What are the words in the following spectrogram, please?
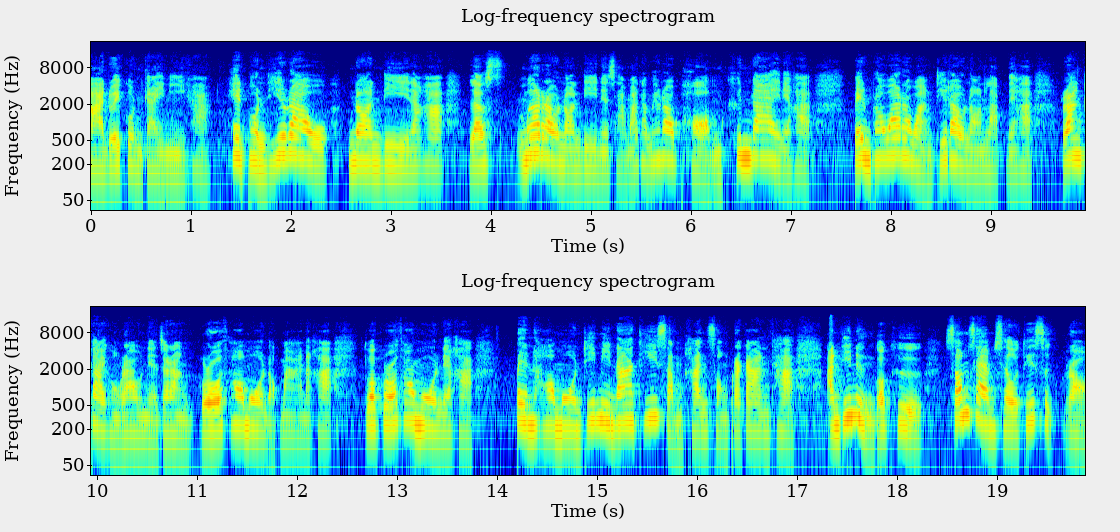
มาด้วยกลไกนี้ค่ะ เหตุผลที่เรานอนดีนะคะ แล้วเมื่อเรานอนดีเนี่ยสามารถทำให้เราผอมขึ้นได้เนี่ยค่ะ เป็นเพราะว่าระหว่างที่เรานอนหลับเนี่ยค่ะ ร่างกายของเราเนี่ยจะหลั่ง growth hormone ออกมานะคะ ตัว growth hormone เนี่ยค่ะเป็นฮอร์โมนที่มีหน้าที่สำคัญ 2 ประการค่ะ อันที่ 1 ก็คือซ่อมแซมเซลล์ที่สึกหรอ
